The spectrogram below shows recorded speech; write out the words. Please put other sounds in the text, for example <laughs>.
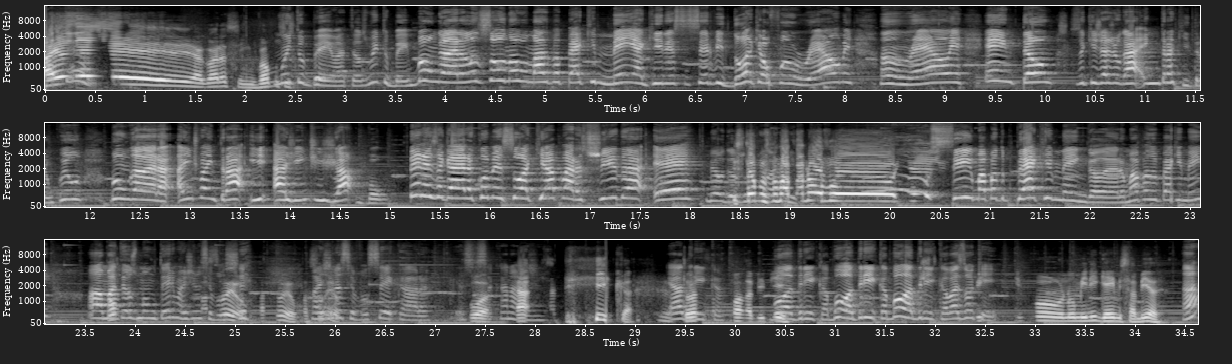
Agora sim, vamos... Muito bem, Matheus, muito bem. Bom, galera, lançou o um novo mapa Pac-Man aqui nesse servidor que é o FunRealm, FunRealm. Então, se você quiser jogar, entra aqui, tranquilo? Bom, galera, a gente vai entrar e a gente já... Bom, beleza, galera, começou aqui a partida e... Meu Deus, Estamos no mapa novo! Uh, sim, o mapa do Pac-Man, galera. O mapa do Pac-Man... Ó, Matheus Monteiro, imagina se você. Eu, passou eu, passou imagina eu. se você, cara. Ia ser Boa. sacanagem. A, a Drica. É a Tô- Drica. Fala. Boa, Drica, boa, Drica, boa, Drica, mas ok. No, no minigame, sabia? Hã?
